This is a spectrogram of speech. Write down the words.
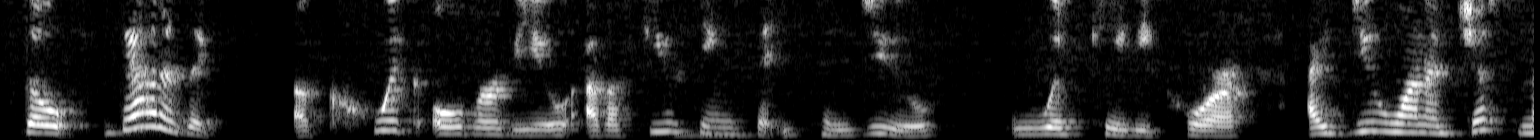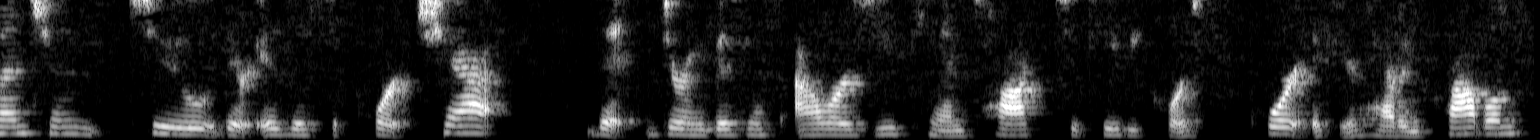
So that is a, a quick overview of a few things that you can do with kvCore. I do want to just mention too, there is a support chat that during business hours you can talk to kvCore support if you're having problems.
